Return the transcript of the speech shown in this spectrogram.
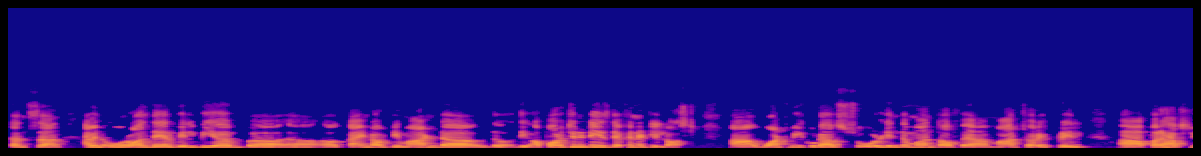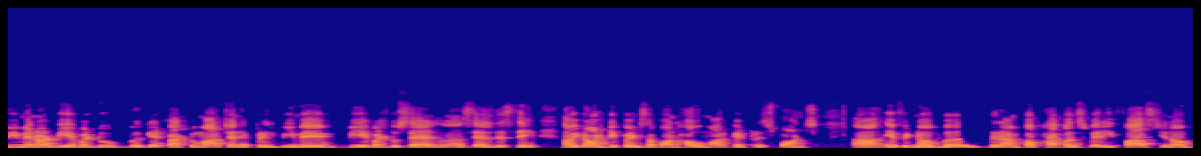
concerned i mean overall there will be a, uh, uh, a kind of demand the, the opportunity is definitely lost. What we could have sold in the month of march or april uh, perhaps we may not be able to get back to march and april. We may be able to sell, uh, sell this thing. Now it all depends upon how market responds. Uh, if you know the ramp up happens very fast you know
